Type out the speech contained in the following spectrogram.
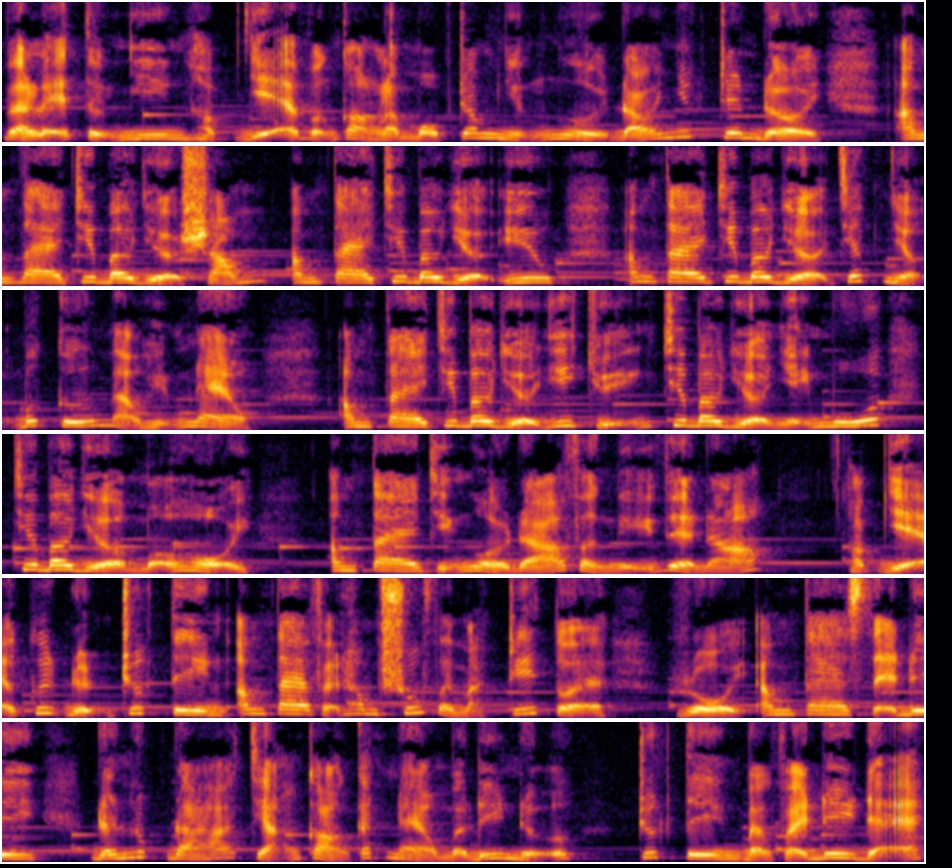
Và lẽ tự nhiên học giả vẫn còn là một trong những người đói nhất trên đời. Ông ta chưa bao giờ sống, ông ta chưa bao giờ yêu, ông ta chưa bao giờ chấp nhận bất cứ mạo hiểm nào. Ông ta chưa bao giờ di chuyển, chưa bao giờ nhảy múa, chưa bao giờ mở hội. Ông ta chỉ ngồi đó và nghĩ về nó học giả quyết định trước tiên ông ta phải thông suốt về mặt trí tuệ, rồi ông ta sẽ đi. Đến lúc đó chẳng còn cách nào mà đi nữa. Trước tiên bạn phải đi đã,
